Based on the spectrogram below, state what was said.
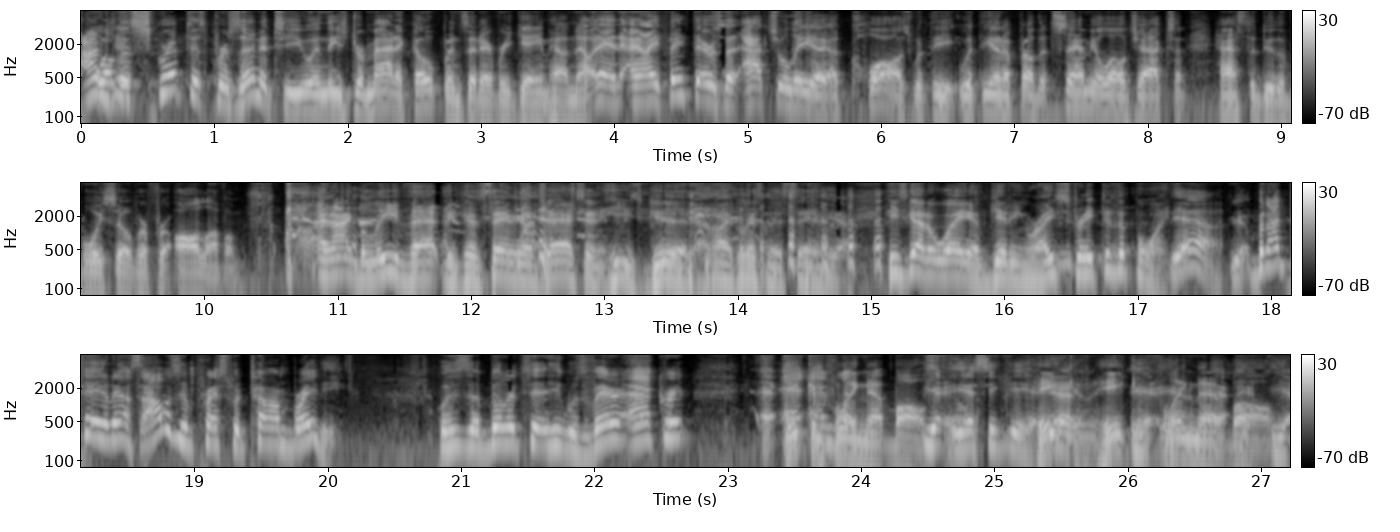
I'm well, the script is presented to you in these dramatic opens at every game held now, and, and I think there's an, actually a, a clause with the with the NFL that Samuel L. Jackson has to do the voiceover for all of them. and I believe that because Samuel Jackson, he's good. I like listening to Samuel. He's got a way of getting right straight to the point. Yeah, Yeah, but I tell you this, I was impressed with Tom Brady, with his ability. He was very accurate. A- he can and- fling that ball. Yeah, still. yes, he did. He Yeah. can he can Yeah, fling yeah, that yeah, ball. Yeah,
